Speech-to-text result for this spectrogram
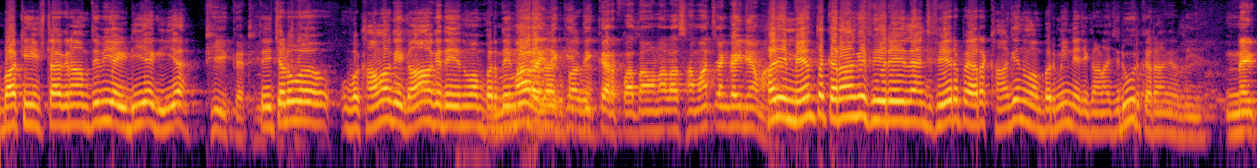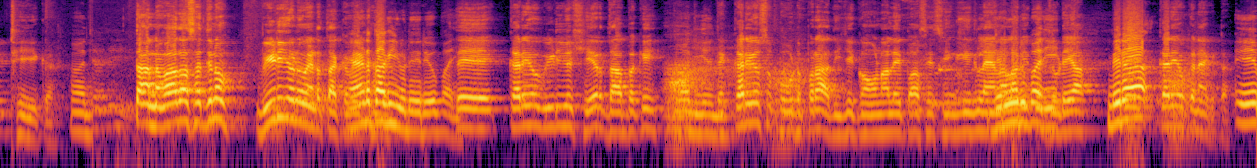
ਬਾਕੀ Instagram ਤੇ ਵੀ ਆਈਡੀ ਹੈਗੀ ਆ। ਠੀਕ ਆ ਠੀਕ ਤੇ ਚਲੋ ਵਿਖਾਵਾਂਗੇ ਗਾਂ ਕਿਤੇ ਨਵੰਬਰ ਦੇ ਮਹਾਰਾਜ ਨੇ ਕੀਤੀ ਕਿਰਪਾ ਤਾਂ ਆਉਣ ਵਾਲਾ ਸਮਾਂ ਚੰਗਾ ਹੀ ਲਿਆਵਾਂ ਹਜੇ ਮਿਹਨਤ ਕਰਾਂਗੇ ਫਿਰ ਇਹ ਲੈਂਜ ਫੇਰ ਪੈਰ ਰੱਖਾਂਗੇ ਨਵੰਬਰ ਮਹੀਨੇ 'ਚ ਗਾਣਾ ਜ਼ਰੂਰ ਕਰਾਂਗੇ ਉਹਦੀ ਨਹੀਂ ਠੀਕ ਆ। ਹਾਂਜੀ ਧੰਨਵਾਦ ਆ ਸੱਜਣੋ ਵੀਡੀਓ ਨੂੰ ਐਂਡ ਤੱਕ ਐਂਡ ਤੱਕ ਜੁੜੇ ਰਹੋ ਭਾਜੀ। ਤੇ ਕਰਿਓ ਵੀਡੀਓ ਸ਼ੇਅਰ ਦੱਬ ਕੇ ਹਾਂਜੀ ਹਾਂਜੀ। ਤੇ ਕਰਿਓ ਸਪੋਰਟ ਭਰਾ ਦੀ ਜੇ ਗਾਉਣ ਵਾਲੇ ਪਾਸੇ ਸਿੰਗਿੰਗ ਲਾਈਨ ਵਾਲਾ ਵੀ ਕੋਈ। ਜੁੜਿਆ ਮੇਰਾ- ਤੇ ਕਰਿਓ ਕਨੈਕਟ ਇਹ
